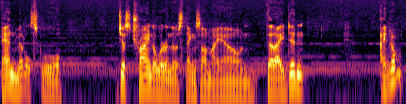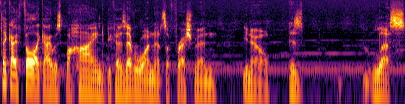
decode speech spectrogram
and middle school just trying to learn those things on my own that I didn't I don't think I felt like I was behind because everyone that's a freshman, you know, is less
